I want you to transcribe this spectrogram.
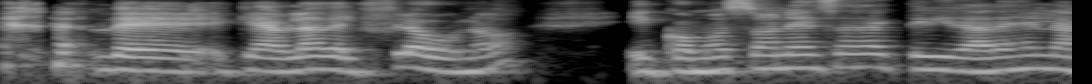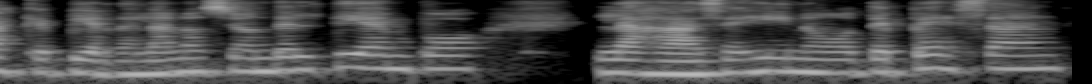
de... que habla del flow, ¿no? Y cómo son esas actividades en las que pierdes la noción del tiempo, las haces y no te pesan,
